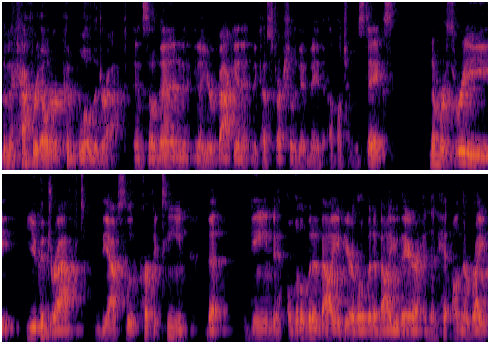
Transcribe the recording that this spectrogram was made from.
the McCaffrey owner could blow the draft. And so then, you know, you're back in it because structurally they've made a bunch of mistakes. Number three, you could draft the absolute perfect team that gained a little bit of value here, a little bit of value there, and then hit on the right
